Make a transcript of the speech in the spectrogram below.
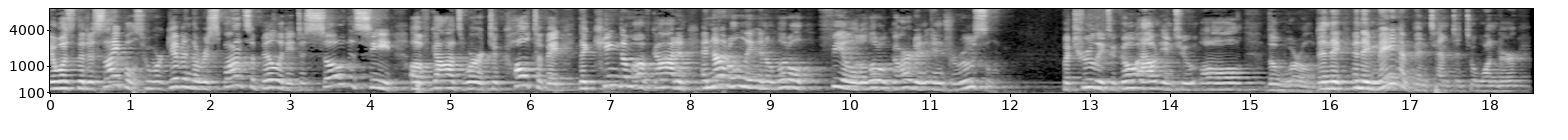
it was the disciples who were given the responsibility to sow the seed of God's word, to cultivate the kingdom of God, and, and not only in a little field, a little garden in Jerusalem, but truly to go out into all the world. And they, and they may have been tempted to wonder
